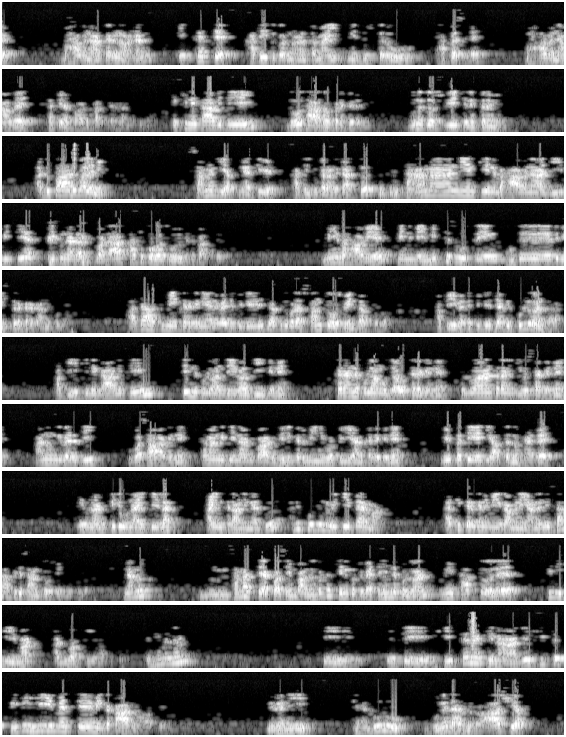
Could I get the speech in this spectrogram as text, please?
භාවනා කරනවා නම් එකට කටයුතු කරනවා නම් තමයි මේ දුෂ්කර වූ තපස භාවනාව සැපයක් බවට පත් කරගන්න පුළුවන්. එකිනෙකා විදිහේ දෝෂාරෝපණ කරමින්, ಗುಣ දෝෂ විචන කරමින්, අදුපාදු බලමින් සමගියක් නැතිව කටයුතු කරන්න ගත්තොත් සාමාන්‍යයෙන් කියන භාවනා ජීවිතය තිබුණටත් වඩා කටුකොහල් ස්වරූපයකටපත් වෙනවා. මේ භාවය මෙන්න මේ මිත්‍ය සූත්‍රයෙන් හොඳට විස්තර කරගන්න පුළුවන්. අද අපි මේ කරගෙන යන වැඩ පිළිවෙලදී අපිට ගොඩක් සන්තෝෂ වෙන්නත් පුළුවන්. අපි මේ වැඩ පිළිවෙලදී අපි පුළුවන් තරම් අපි එකිනෙකා විසින් දෙන්න පුළුවන් දේවල් දීගෙන කරන්න පුළුවන් උදව් කරගෙන පුළුවන් තරම් ඉවසගෙන අනුන්ගේ වැරදි වසාගෙන තමන්ගේ තියෙන අඩුපාඩු හෙලි කරමින් ඒව පිළියම් කරගෙන විපතේදී අත නොහැර ඒ වුණාට පිළි උණයි කියලා අයින් කරන්නේ නැතුව අපි පුදුම විදිහේ පැම්මක් ඇති කරගෙන මේ ගමන යන නිසා අපිට සන්තෝෂ වෙන්න පුළුවන්. නමුත් සමස්තයක් වශයෙන් බලනකොට කෙනෙකුට වැටහෙන්න පුළුවන් මේ தত্ত্বවල පිළිහීමක් අඩුවක් තියෙනවා කියලා. එහෙමනම් ඒ ඒකේ හිතන කෙනාගේ හිත පිළිහීමත් මේක කාරණාවක් වෙනවා. මෙවැනි ගැඹුරු ගුණ ධර්ම රාශියක්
